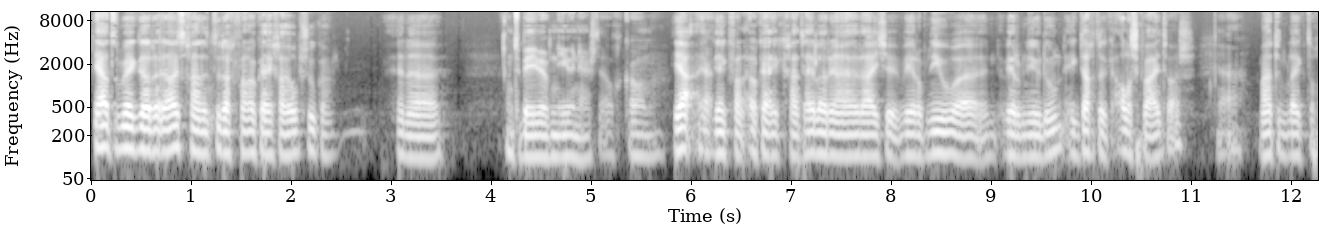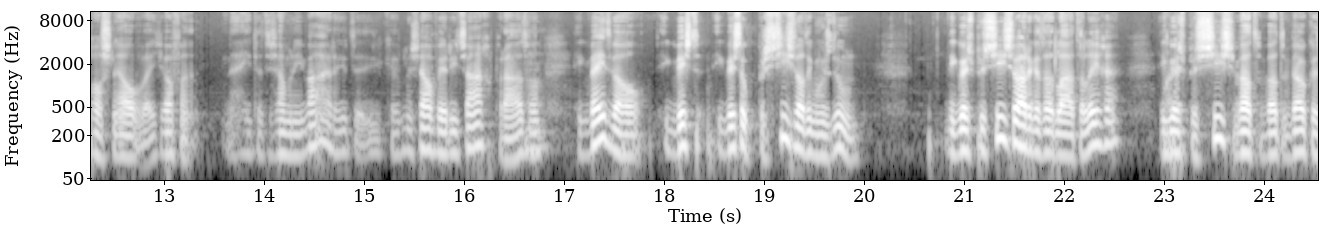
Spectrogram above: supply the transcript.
ja, toen ben ik daaruit gegaan en toen dacht ik van oké, ga hulp zoeken. En eh, En toen ben je weer opnieuw in herstel gekomen. ja, Ja. ik denk van oké, ik ga het hele ri- rijtje weer opnieuw, eh, weer opnieuw doen. Ik dacht dat ik alles kwijt was. Ja. Maar toen bleek toch al snel, weet je wel, van nee, dat is helemaal niet waar. Ik, ik heb mezelf weer iets aangepraat. Want ik weet wel, ik wist, ik wist ook precies wat ik moest doen. Ik wist precies waar ik het had laten liggen. Ik wist precies wat, wat, welke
